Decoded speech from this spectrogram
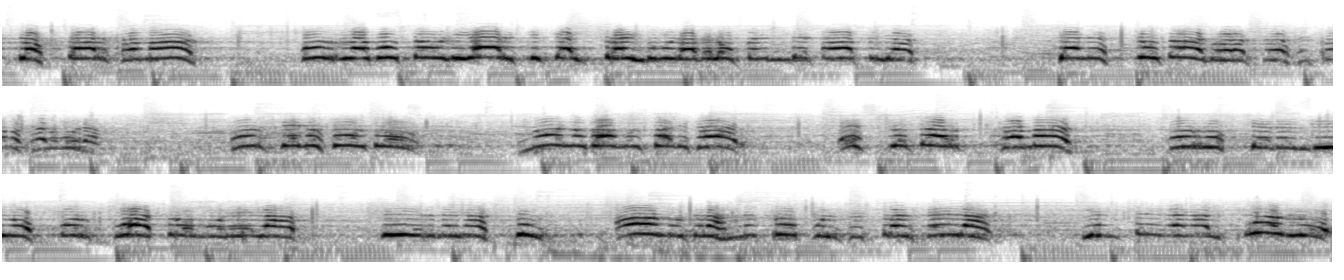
aplastar jamás por la bota oligárquica y traidora de los vendepatrias que han explotado a la clase trabajadora. Porque nosotros no nos vamos a dejar explotar jamás por los que vendidos por cuatro monedas sirven a sus amos de las metrópolis extranjeras y entregan al pueblo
